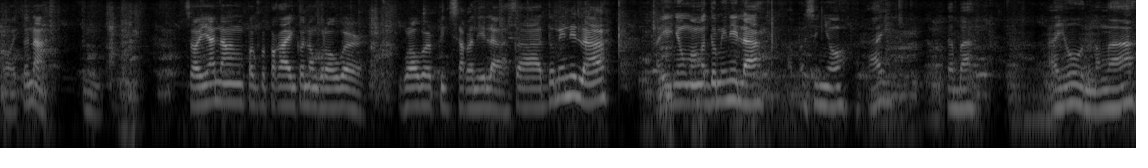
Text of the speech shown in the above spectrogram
oh, ito na. Hmm. So, yan ang pagpapakain ko ng grower. Grower feed sa kanila. Sa dumi nila, ayun yung mga dumi nila. Kapasin nyo, ay, diba? Ayun, mga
